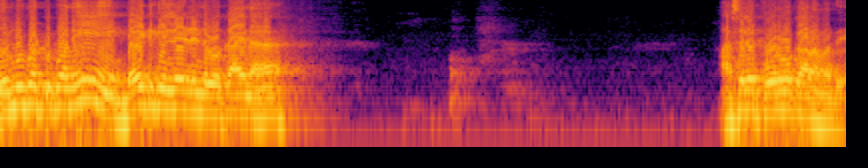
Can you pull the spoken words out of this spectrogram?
చెంబు పట్టుకొని బయటికి వెళ్ళాడండి ఒక ఆయన. అసలే పూర్వకాలం అది.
